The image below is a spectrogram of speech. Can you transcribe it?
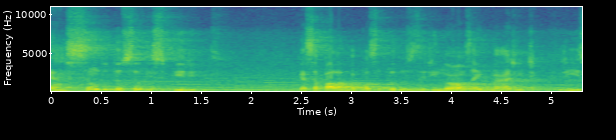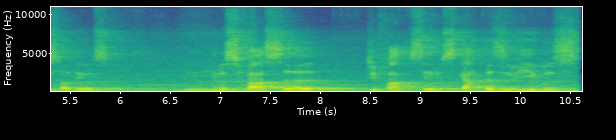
é a ação do Teu Santo Espírito. Que essa palavra possa produzir em nós a imagem de Cristo, ó Deus, e nos faça de fato sermos cartas vivas,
